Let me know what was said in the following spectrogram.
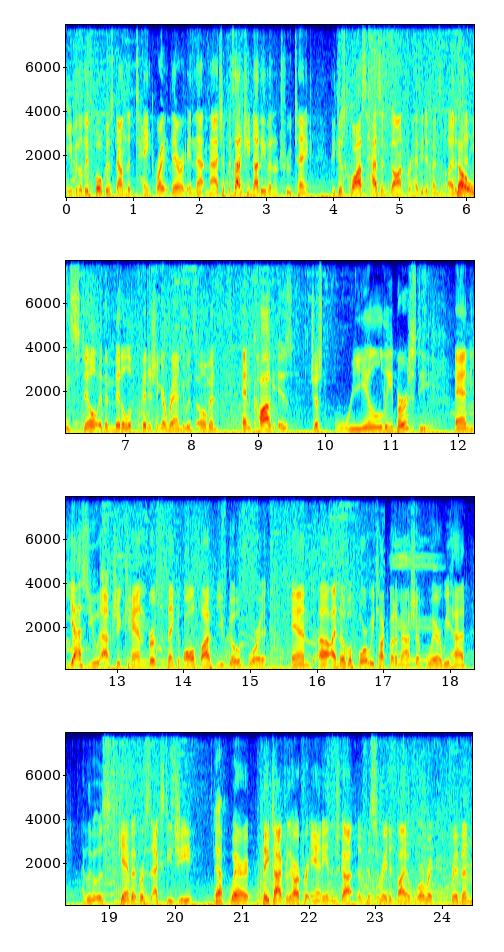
even though they focused down the tank right there in that matchup, it's actually not even a true tank because Quas hasn't gone for heavy defensive items no. yet. He's still in the middle of finishing a Randuin's Omen, and Cog is just really bursty. And yes, you actually can burst the tank if all five of you go for it. And uh, I know before we talked about a matchup where we had, I believe it was Gambit versus XDG, yeah. where they dived really hard for Annie and then just got eviscerated by Warwick Riven.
